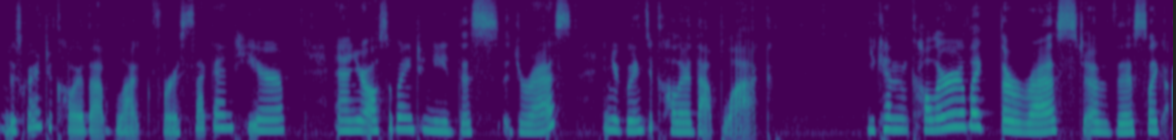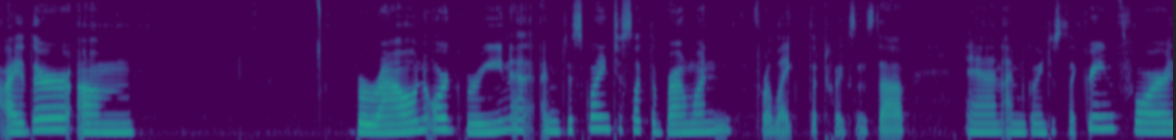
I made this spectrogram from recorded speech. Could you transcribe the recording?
I'm just going to color that black for a second here and you're also going to need this dress and you're going to color that black. You can color like the rest of this like either um brown or green. I'm just going to select the brown one for like the twigs and stuff and I'm going to select green for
